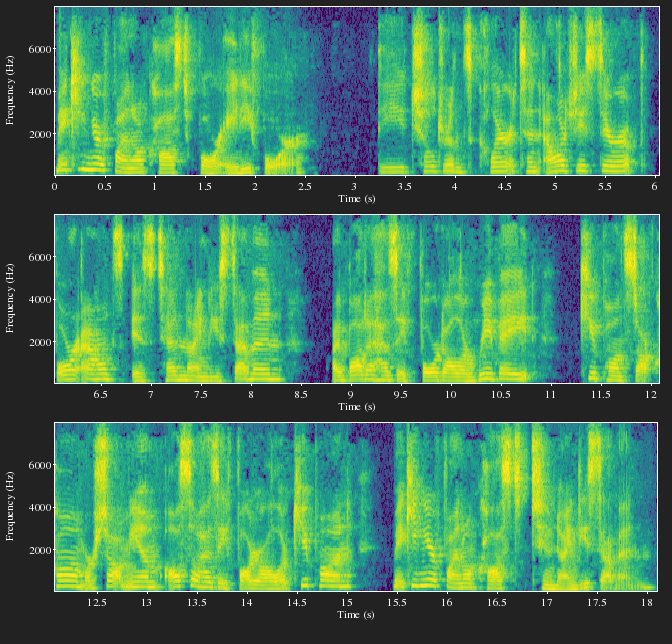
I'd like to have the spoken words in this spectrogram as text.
making your final cost $4.84. The Children's Claritin Allergy Syrup 4 ounce is $10.97. Ibotta has a $4 rebate. Coupons.com or ShopMium also has a $4 coupon, making your final cost $2.97.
